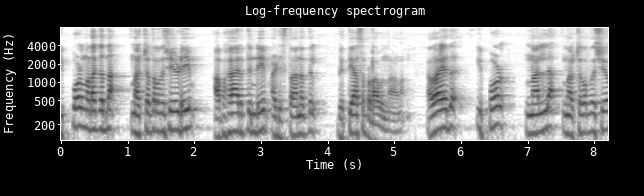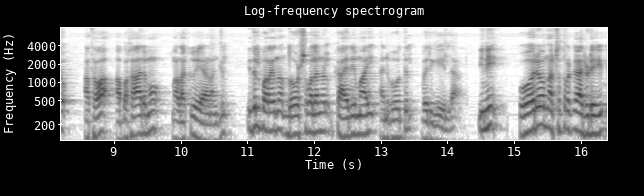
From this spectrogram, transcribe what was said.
ഇപ്പോൾ നടക്കുന്ന നക്ഷത്രദിശയുടെയും അപഹാരത്തിന്റെയും അടിസ്ഥാനത്തിൽ വ്യത്യാസപ്പെടാവുന്നതാണ്. അതായത് ഇപ്പോൾ നല്ല നക്ഷത്രദശയോ അഥവാ അപഹാരമോ നടക്കുകയാണെങ്കിൽ ഇതിൽ പറയുന്ന ദോഷഫലങ്ങൾ കാര്യമായി അനുഭവത്തിൽ വരികയില്ല. ഇനി ഓരോ നക്ഷത്രക്കാരുടെയും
